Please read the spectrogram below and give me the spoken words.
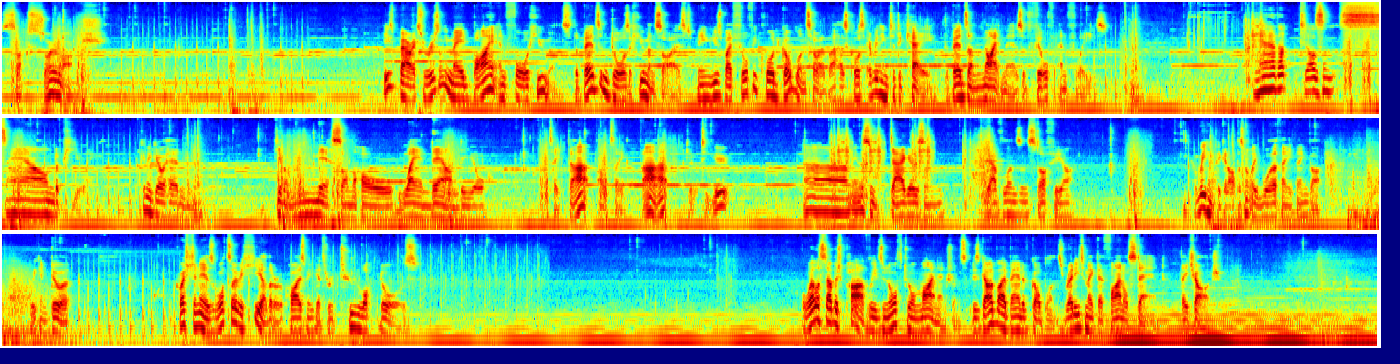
Suck so much. These barracks were originally made by and for humans. The beds and doors are human-sized. Being used by filthy clawed goblins, however, has caused everything to decay. The beds are nightmares of filth and fleas. Yeah, that doesn't sound appealing. I'm gonna go ahead and give a miss on the whole laying down deal. I'll take that. I'll take that. Give it to you. Uh, I mean, there's some daggers and javelins and stuff here. We can pick it up. It's not really worth anything, but we can do it. Question is, what's over here that requires me to get through two locked doors? A well-established path leads north to a mine entrance. It is guarded by a band of goblins, ready to make their final stand. They charge.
